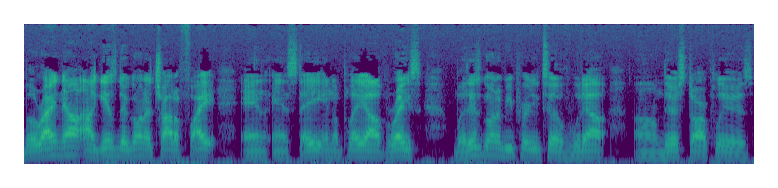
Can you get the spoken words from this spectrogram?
But right now, I guess they're going to try to fight and, and stay in a playoff race. But it's going to be pretty tough without um, their star players.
